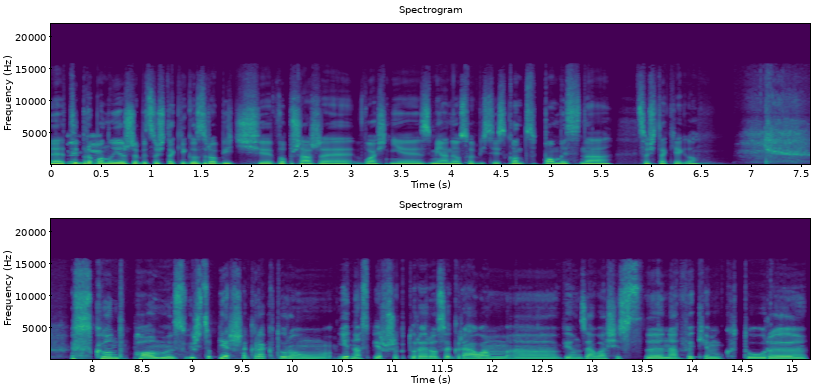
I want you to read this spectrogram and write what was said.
ty mhm. proponujesz, żeby coś takiego zrobić w obszarze właśnie zmiany osobistej. Skąd pomysł na coś takiego? Skąd pomysł? Wiesz co, pierwsza gra, którą, jedna z pierwszych, które rozegrałam, e, wiązała się z nawykiem, który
